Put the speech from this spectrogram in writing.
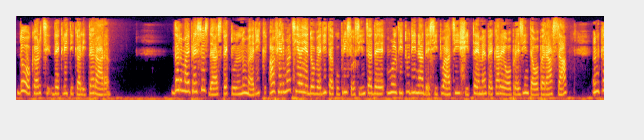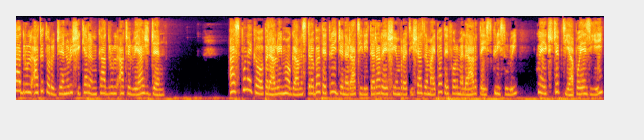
două cărți de critică literară. Dar mai presus de aspectul numeric, afirmația e dovedită cu prisosință de multitudinea de situații și teme pe care o prezintă opera sa, în cadrul atâtor genuri și chiar în cadrul aceluiași gen. A spune că opera lui Mogam străbate trei generații literare și îmbrățișează mai toate formele artei scrisului, cu excepția poeziei,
